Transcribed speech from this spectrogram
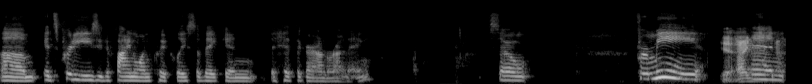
um, it's pretty easy to find one quickly so they can hit the ground running. So for me, yeah, I, and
